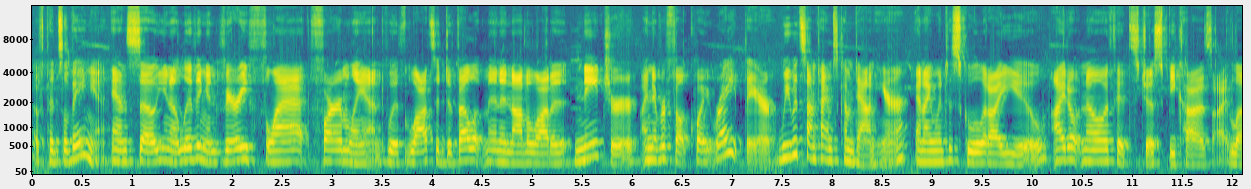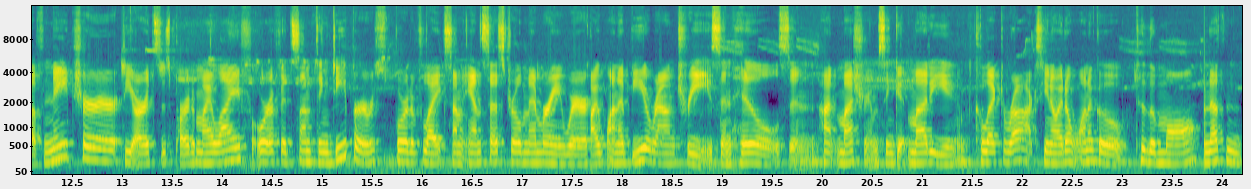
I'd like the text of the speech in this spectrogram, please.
of Pennsylvania. And so, you know, living in very flat farmland with lots of development and not a lot of nature, I never felt quite right there. We would sometimes come down here, and I went to school at IU. I don't know if it's just because I love nature, the arts is part of my life, or if it's something deeper, sort of like some ancestral memory where I want to be around trees and hills and hunt mushrooms and get muddy and collect rocks. You know, I don't want to go to the mall. Nothing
